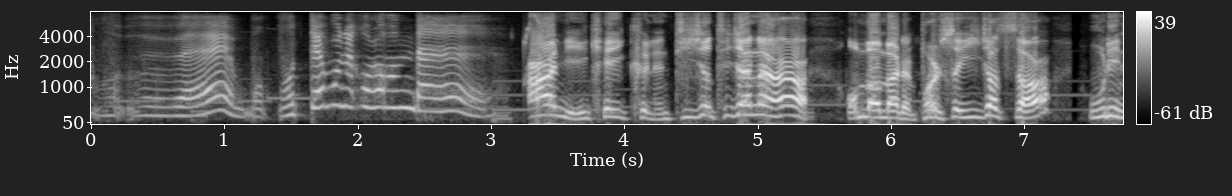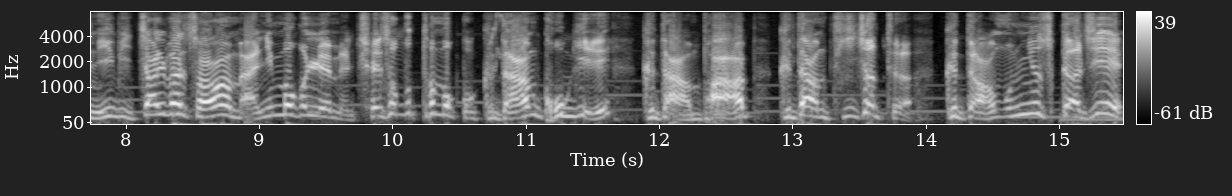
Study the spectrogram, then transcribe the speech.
뭐, 왜? 뭐, 뭐 때문에 그러는데? 아니 케이크는 디저트잖아 엄마 말을 벌써 잊었어? 우린 입이 짧아서 많이 먹으려면 채소부터 먹고 그 다음 고기 그 다음 밥 그 다음 디저트 그 다음 음료수까지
